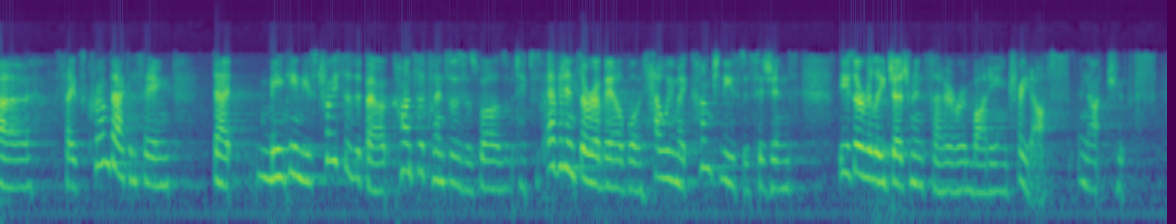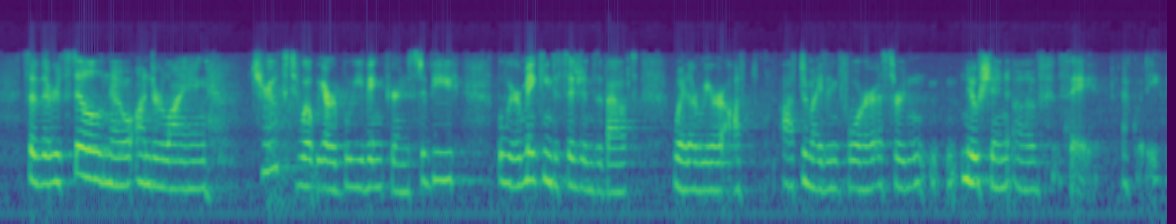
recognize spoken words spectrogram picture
uh, cites Cronbach and saying that making these choices about consequences as well as what types of evidence are available and how we might come to these decisions, these are really judgments that are embodying trade-offs and not truths. So there is still no underlying truth to what we are believing fairness to be, but we are making decisions about whether we are op optimizing for a certain notion of, say, equity.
